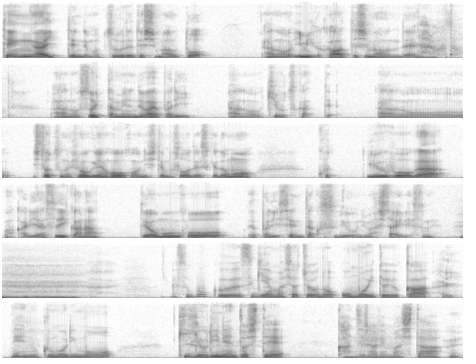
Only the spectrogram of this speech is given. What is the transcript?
点が1点でも潰れてしまうとあの意味が変わってしまうんであのそういった面ではやっぱりあの気を使ってあの一つの表現方法にしてもそうですけどもこういう方が分かりやすいかなって思う方をやっぱり選択するようにはしたいですね。すごく杉山社長の思いというか、はい、ねぬくもりも企業理念として感じられました、はい、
